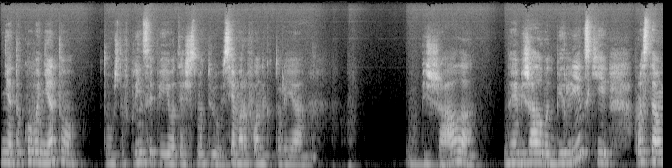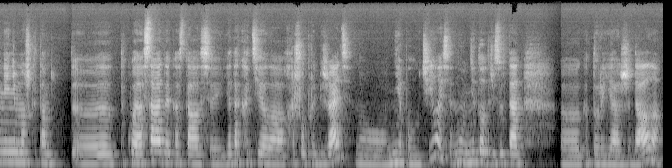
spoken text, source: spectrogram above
нет, такого нету, потому что, в принципе, вот я сейчас смотрю, все марафоны, которые я бежала, но я бежала вот берлинский, просто у меня немножко там э, такой осадок остался. Я так хотела хорошо пробежать, но не получилось. Ну, не тот результат, э, который я ожидала.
